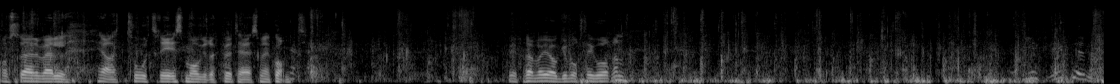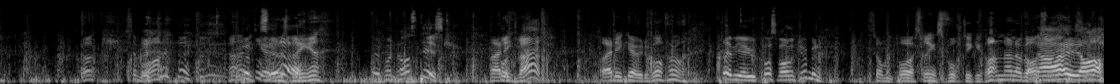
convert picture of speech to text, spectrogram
Og så er det vel ja, to-tre små grupper til som er kommet. Vi prøver å jogge bort til gården. Takk. Så bra. Ja, Godt å se deg. Det er fantastisk. Er det- Flott vær. Hva er det ikke ute på for noe? Det vi er ute på Svaneklubben. Som på spring så fort du ikke kan, eller bare Nei, ja.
